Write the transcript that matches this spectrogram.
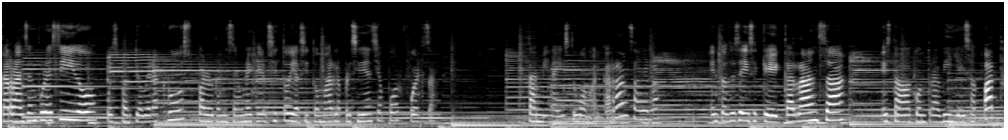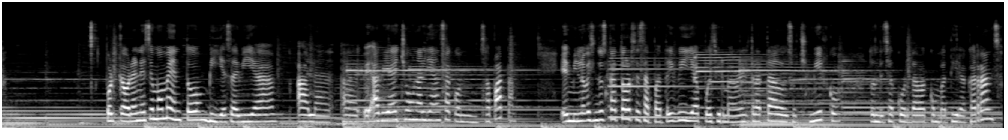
Carranza enfurecido, pues partió a Veracruz para organizar un ejército y así tomar la presidencia por fuerza. También ahí estuvo mal Carranza, ¿verdad? Entonces se dice que Carranza estaba contra Villa y Zapata. Porque ahora en ese momento Villa se había, había hecho una alianza con Zapata. En 1914 Zapata y Villa pues firmaron el Tratado de Xochimilco, donde se acordaba combatir a Carranza.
